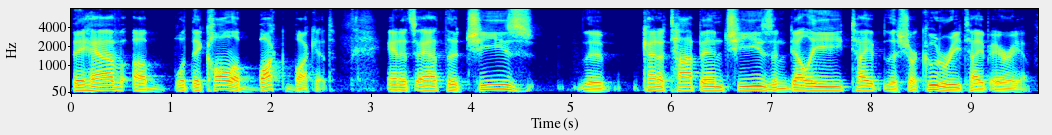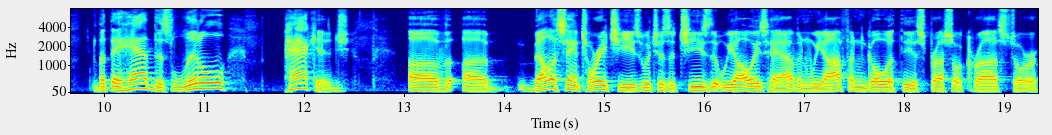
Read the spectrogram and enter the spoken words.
They have a what they call a buck bucket, and it's at the cheese, the kind of top end cheese and deli type, the charcuterie type area. But they had this little package of uh, Bella Santori cheese, which is a cheese that we always have, and we often go with the espresso crust. Or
